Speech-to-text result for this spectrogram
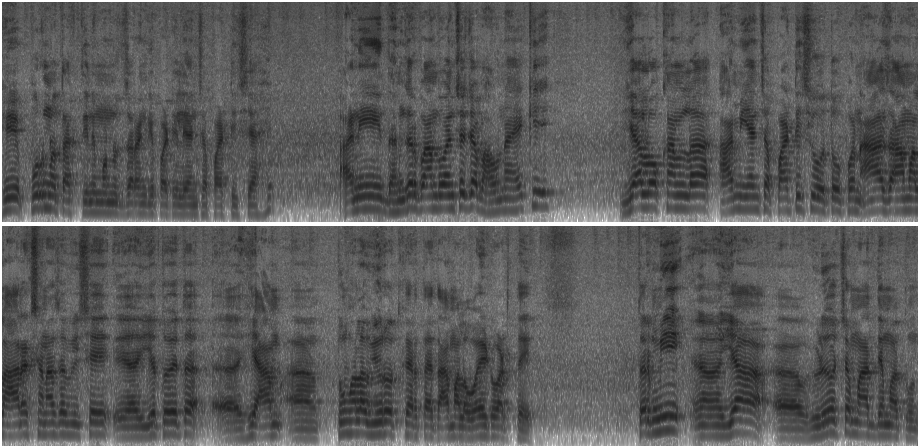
हे पूर्ण ताकदीने मनोज जरांगे पाटील यांच्या पाठीशी आहे. आणि धनगर बांधवांच्या ज्या भावना आहे की या लोकांना आम्ही यांच्या पाठीशी होतो पण आज आम्हाला आरक्षणाचा विषय येतो आहे तर हे आम तुम्हाला विरोध करतायत आम्हाला वाईट वाटतंय. तर मी या व्हिडिओच्या माध्यमातून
